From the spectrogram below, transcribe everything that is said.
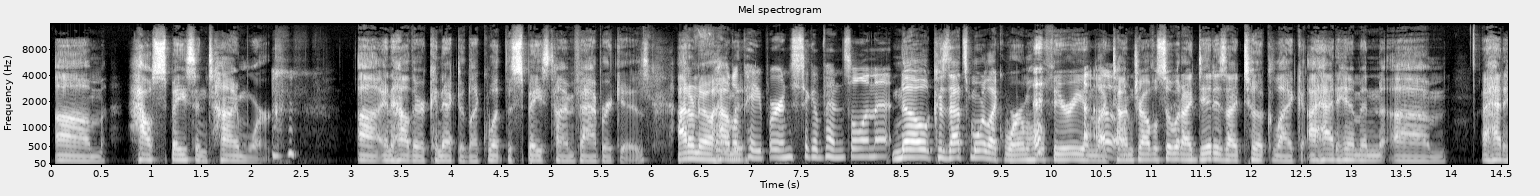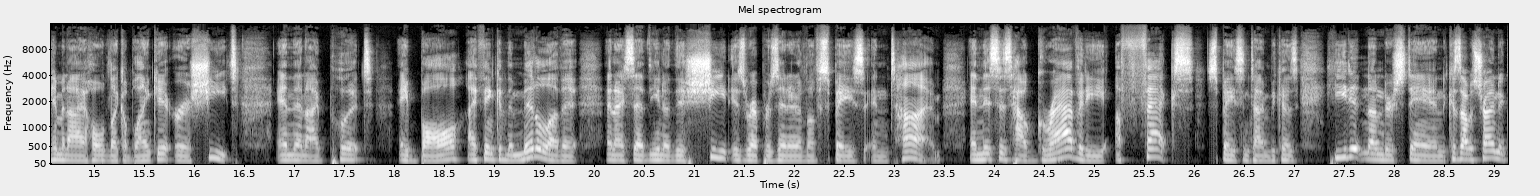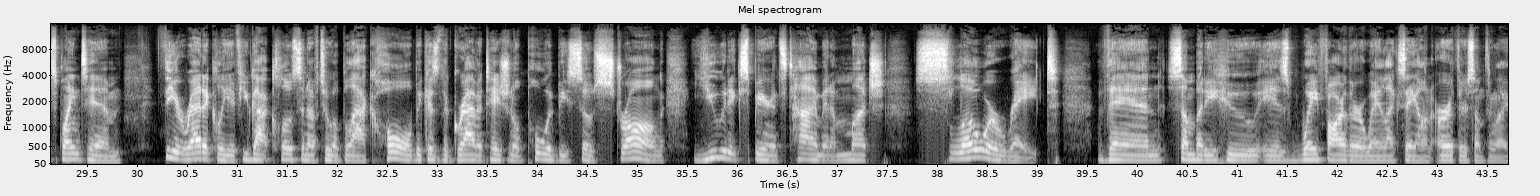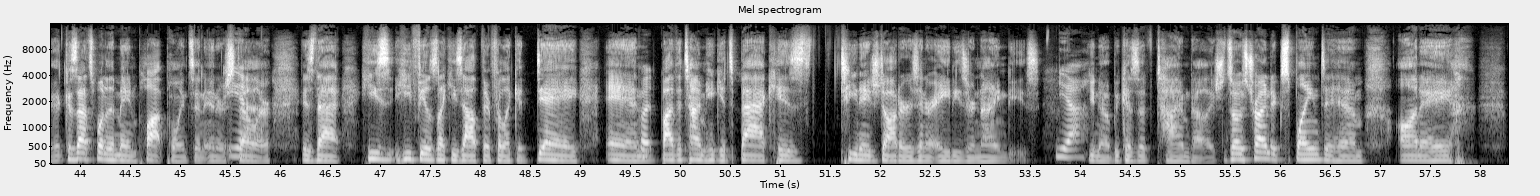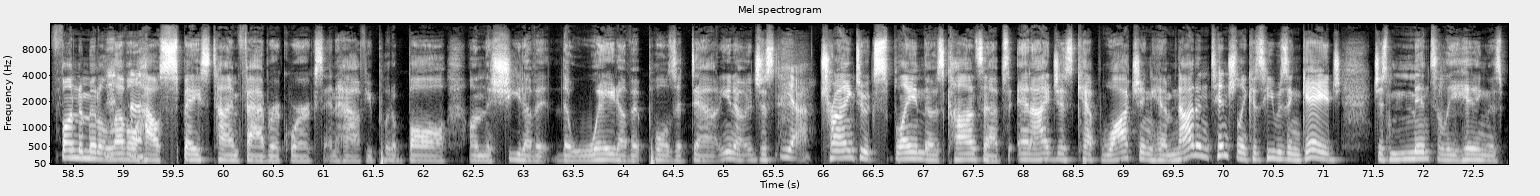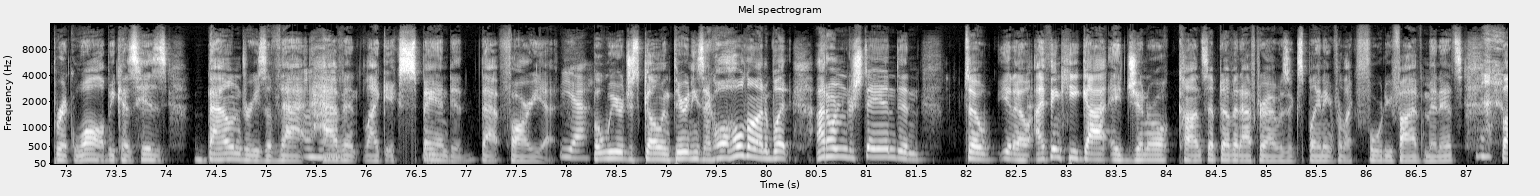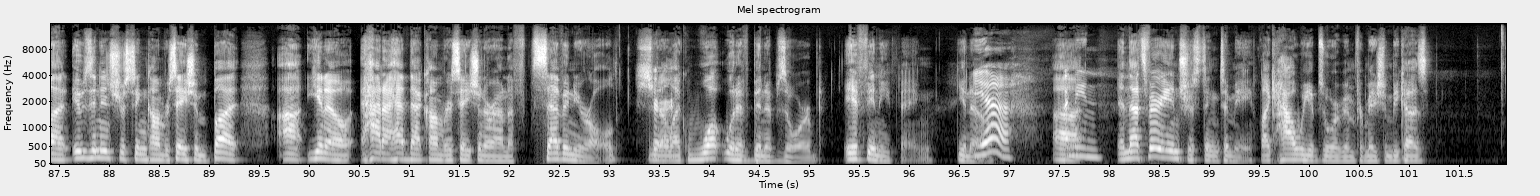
um, how space and time work. Uh, and how they're connected, like what the space time fabric is. I don't know how Hold many. paper and stick a pencil in it. No, because that's more like wormhole theory and like time travel. So what I did is I took like I had him and um I had him and I hold like a blanket or a sheet, and then I put a ball, I think, in the middle of it, and I said, you know, this sheet is representative of space and time, and this is how gravity affects space and time because he didn't understand. Because I was trying to explain to him theoretically, if you got close enough to a black hole, because the gravitational pull would be so strong, you would experience time at a much slower rate than somebody who is way farther away, like say on Earth or something like that. Because that's one of the main plot points in Interstellar is that he's he feels like he's out there for like a day, and But- by the time he gets back, his teenage daughter is in her 80s or 90s Yeah. you know, because of time dilation. So I was trying to explain to him on a fundamental level how space time fabric works and how if you put a ball on the sheet of it, the weight of it pulls it down. You know, it's just Yeah. trying to explain those concepts. And I just kept watching him, not intentionally because he was engaged, just mentally hitting this brick wall because his boundaries of that mm-hmm. haven't like expanded that far yet. Yeah. But we were just going through and he's like, oh, hold on, but I don't understand. And so, you know, I think he got a general concept of it after I was explaining it for like 45 minutes. But it was an interesting conversation. But, uh, you know, had I had that conversation around a seven year old, you know, Sure. like what would have been absorbed, if anything, you know? Yeah. Uh, I mean, and that's very interesting to me, like how we absorb information. Because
